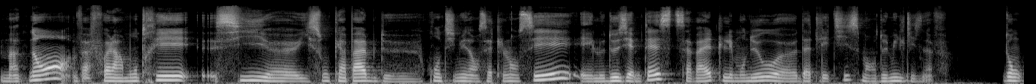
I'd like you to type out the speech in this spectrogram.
Maintenant, va falloir montrer si euh, ils sont capables de continuer dans cette lancée. Et le deuxième test, ça va être les mondiaux euh, d'athlétisme en 2019. Donc,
